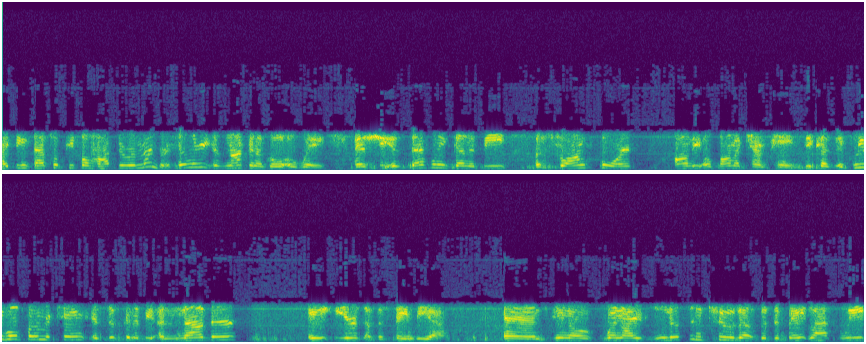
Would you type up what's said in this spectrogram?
I think that's what people have to remember. Hillary is not going to go away, and she is definitely going to be a strong force on the Obama campaign. Because if we vote for McCain, it's just going to be another eight years of the same BS. And, you know, when I listened to the, the debate last week,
